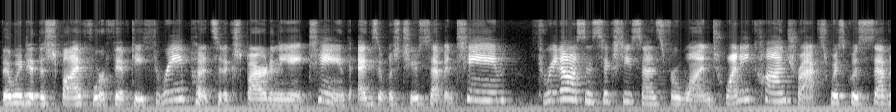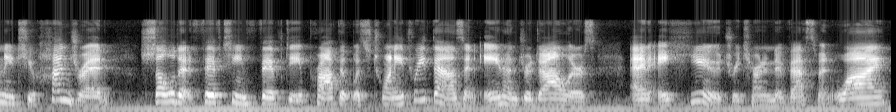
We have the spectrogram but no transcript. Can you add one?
Then we did the SPY 453 puts. It expired on the 18th. Exit was 217. $3.60 for one. 20 contracts. Risk was 7,200. sold at 1550 profit was $23,800 and a huge return on investment. Why?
